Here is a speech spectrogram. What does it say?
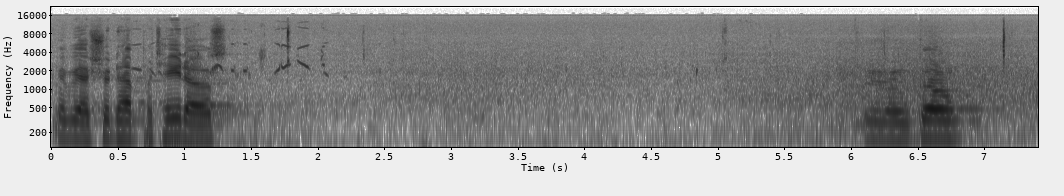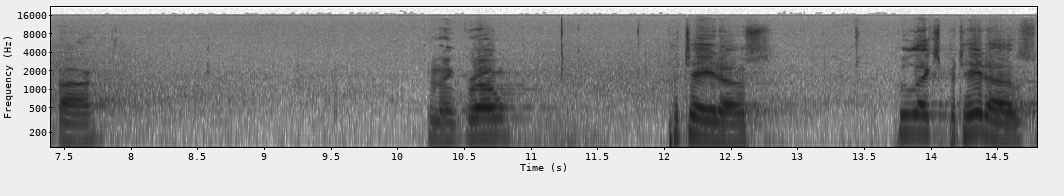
Maybe I should have potatoes. Go uh, and then grow potatoes. Who likes potatoes?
